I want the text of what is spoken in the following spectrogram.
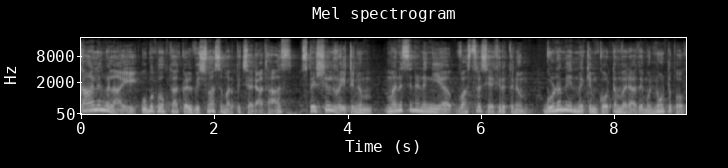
കാലങ്ങളായി ഉപഭോക്താക്കൾ വിശ്വാസമർപ്പിച്ച രാധാസ് സ്പെഷ്യൽ റേറ്റിനും മനസ്സിനിണങ്ങിയ വസ്ത്രശേഖരത്തിനും ഗുണമേന്മയ്ക്കും കോട്ടം വരാതെ മുന്നോട്ടു പോകാൻ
